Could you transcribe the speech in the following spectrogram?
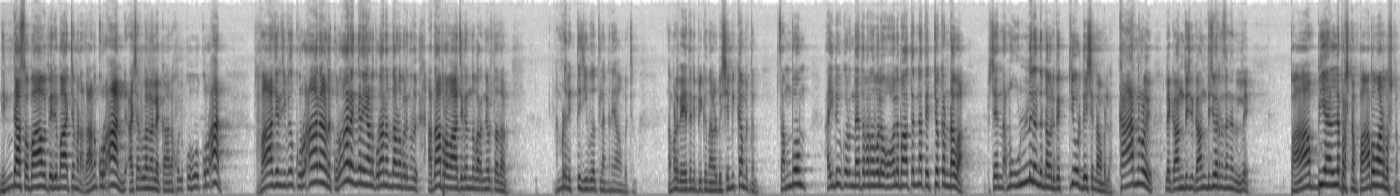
നിന്റെ ആ സ്വഭാവ പെരുമാറ്റമാണ്. അതാണ് ഖുർആൻ. അഷർലല്ലേ ഖുർആൻ. പ്രവാചകൻ ജീവിതം ഖുർആനാണ്. ഖുർആൻ എങ്ങനെയാണ്? ഖുർആൻ എന്താണോ പറയുന്നത്? അതാ പ്രവാചകൻ എന്ന് പറഞ്ഞു കൊടുത്തതാണ് നമ്മുടെ വ്യക്തി ജീവിതത്തിൽ അങ്ങനെയാവാൻ പറ്റും. നമ്മളെ വേദനിപ്പിക്കുന്ന ആളോട് ക്ഷമിക്കാൻ പറ്റണം സംഭവം അതിന്റെ നേരത്തെ പറഞ്ഞതുപോലെ പോലെ ഓല ഭാഗത്ത് തന്നെ തെറ്റൊക്കെ ഉണ്ടാവുക. പക്ഷേ നമ്മൾ ഉള്ളിൽ എന്തുണ്ടാവില്ല വ്യക്തിയോട് ദേഷ്യം ഉണ്ടാവാൻ പാടില്ല കാരണങ്ങൾ അല്ലേ? ഗാന്ധിജി ഗാന്ധിജി സംഗതി അല്ലേ പാപിയല്ല പ്രശ്നം. പാപമാണ് പ്രശ്നം.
